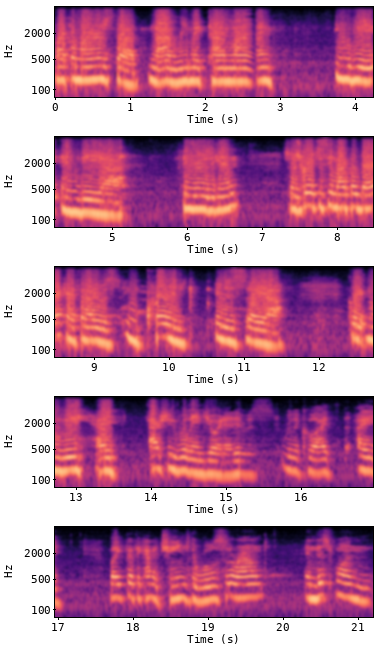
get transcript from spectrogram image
Michael Myers the non-remake timeline movie in the uh, theaters again. So it's great to see Michael back. I thought it was incredible. It was a uh, great movie. I actually really enjoyed it. It was really cool. I I like that they kind of changed the rules around. In this one,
